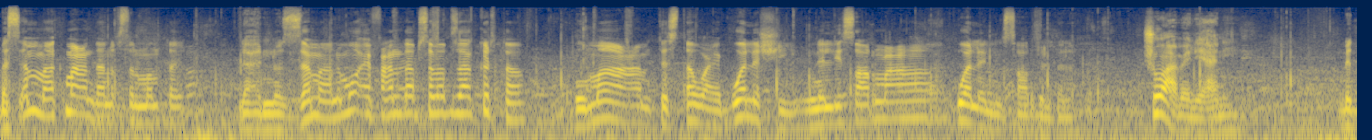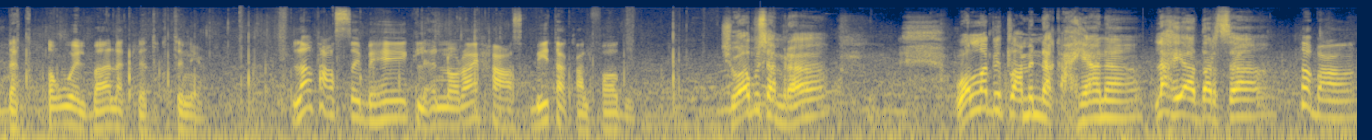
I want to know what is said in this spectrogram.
بس أمك ما عندها نفس المنطق لأنه الزمن موقف عندها بسبب ذاكرتها. وما عم تستوعب ولا شيء من اللي صار معها ولا اللي صار بالبلد. شو اعمل يعني؟ بدك تطول بالك لتقتنع. لا تعصب هيك لأنه رايحة عصبيتك على الفاضي. شو أبو سمرة؟ والله بيطلع منك أحيانا لا يا درسا طبعا.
